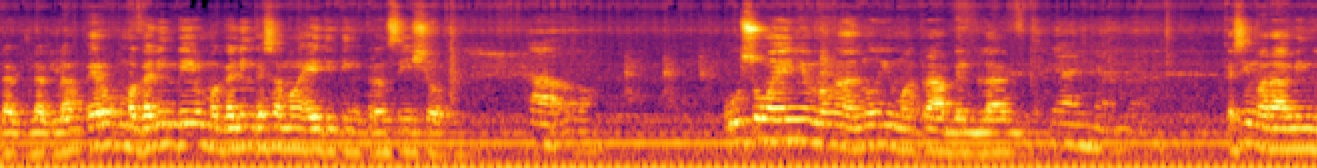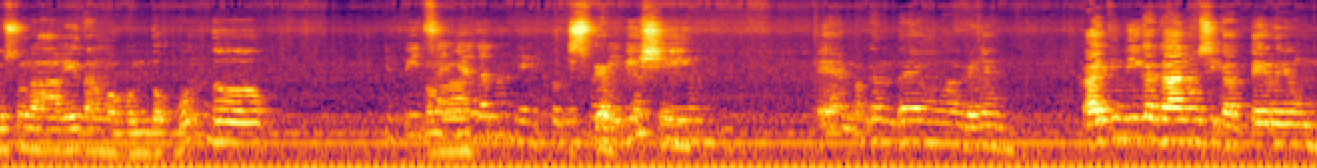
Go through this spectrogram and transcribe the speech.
Laglag lang. Pero kung magaling kayo, magaling ka sa mga editing transition. Oo. Uso ngayon yung mga ano, yung mga travel vlog. Yan, yan, yan. Kasi maraming gusto nakakita ng mga bundok-bundok, Yung pizza Mga niya, ganun gusto spear may fishing. Ayan, maganda yung mga ganyan. Kahit hindi ka ganong sikat, pero yung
